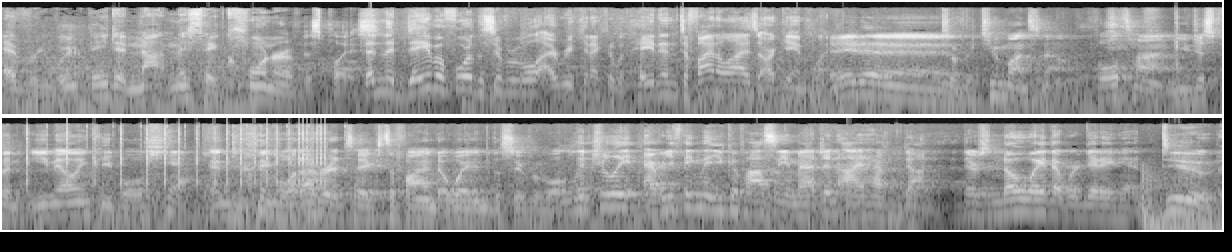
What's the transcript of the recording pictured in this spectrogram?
everywhere. They did not miss a corner of this place. Then the day before the Super Bowl, I reconnected with Hayden to finalize our game plan. Aiden. So for two months now, full time, you've just been emailing people Yeah. and doing whatever it takes to find a way into the Super Bowl. Literally everything that you could possibly imagine, I have done. There's no way that we're getting in. Dude,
